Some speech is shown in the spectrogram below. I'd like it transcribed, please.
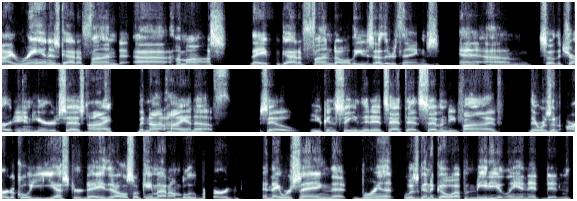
Iran has got to fund uh, Hamas. They've got to fund all these other things. Uh, um, so the chart in here says high, but not high enough. So you can see that it's at that 75. There was an article yesterday that also came out on Bluebird, and they were saying that Brent was going to go up immediately, and it didn't.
